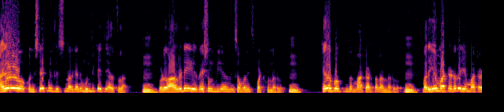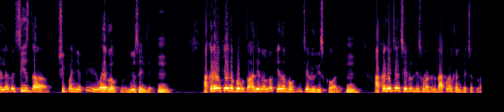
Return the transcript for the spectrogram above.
ఆయన కొన్ని స్టేట్మెంట్లు ఇస్తున్నారు కానీ ముందుకైతే వెళ్తలా. ఇప్పుడు ఆల్రెడీ రేషన్ బియ్యానికి సంబంధించి పట్టుకున్నారు. కేంద్ర ప్రభుత్వంతో మాట్లాడతాను అన్నారు మరి ఏం మాట్లాడారో ఏం మాట్లాడలేదు సీజ్ ద షిప్ అని చెప్పి వైరల్ అవుతుంది న్యూస్ అయితే. అక్కడేమో కేంద్ర ప్రభుత్వం ఆధీనంలో కేంద్ర ప్రభుత్వం చర్యలు తీసుకోవాలి. అక్కడి నుంచే చర్యలు తీసుకున్నటువంటి దాఖలాలు కనిపించట్లా.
